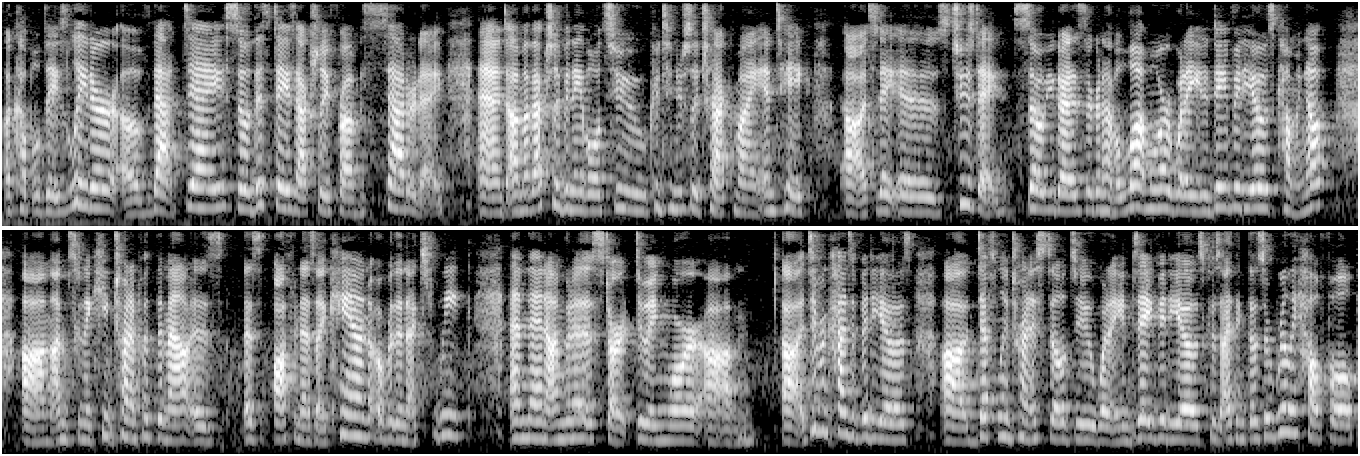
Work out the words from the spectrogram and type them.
a couple days later of that day. So this day is actually from Saturday, and um, I've actually been able to continuously track my intake. Uh, today is Tuesday, so you guys are gonna have a lot more What I Eat in a Day videos coming up. Um, I'm just gonna keep trying to put them out as, as often as I can over the next week, and then I'm gonna start doing more um, uh, different kinds of videos. Uh, definitely trying to still do what I eat in a day videos because I think those are really helpful.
